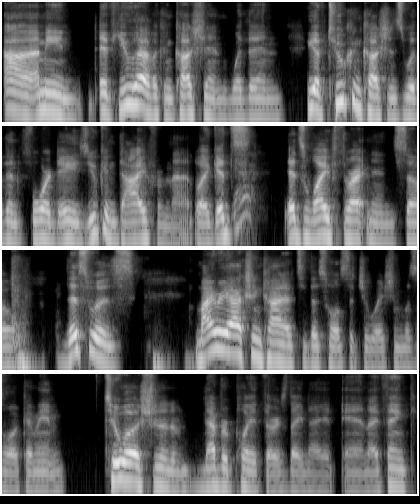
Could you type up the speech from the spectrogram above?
Uh, i mean if you have a concussion within you have two concussions within four days, you can die from that. Like it's yeah. it's life threatening. So this was my reaction kind of to this whole situation was look, I mean, Tua shouldn't have never played Thursday night. And I think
